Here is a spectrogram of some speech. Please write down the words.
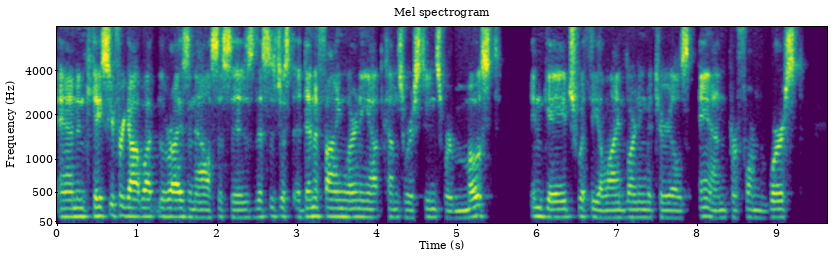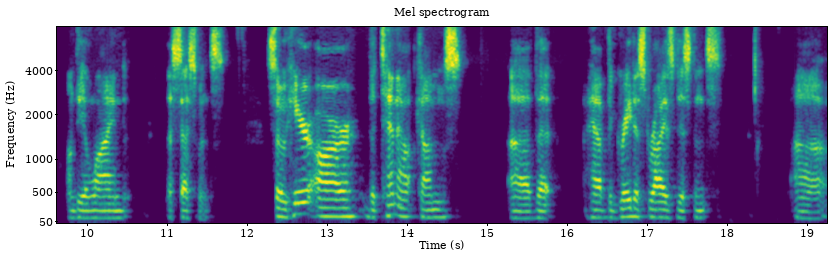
And in case you forgot what the RISE analysis is, this is just identifying learning outcomes where students were most engaged with the aligned learning materials and performed worst on the aligned assessments. So here are the 10 outcomes uh, that have the greatest rise distance, uh,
